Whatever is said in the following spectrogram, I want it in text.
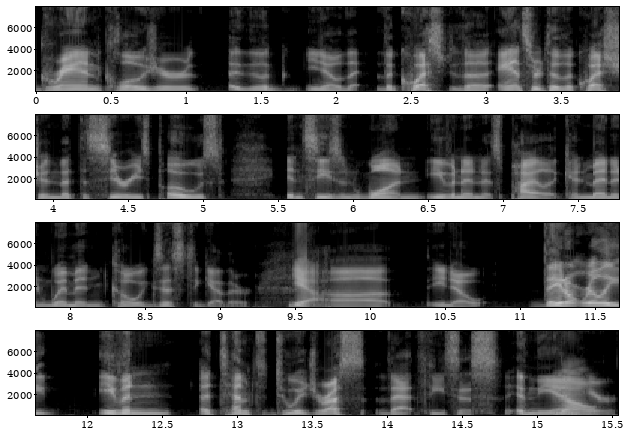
grand closure uh, the you know the the question the answer to the question that the series posed in season 1 even in its pilot can men and women coexist together yeah uh you know they don't really even attempt to address that thesis in the end No. here.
